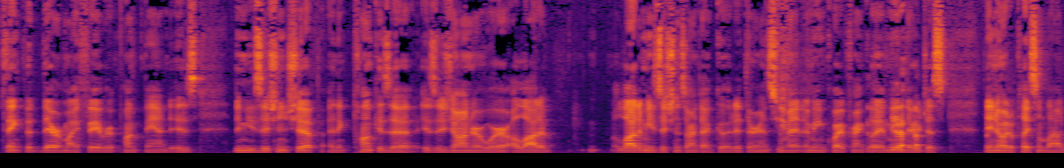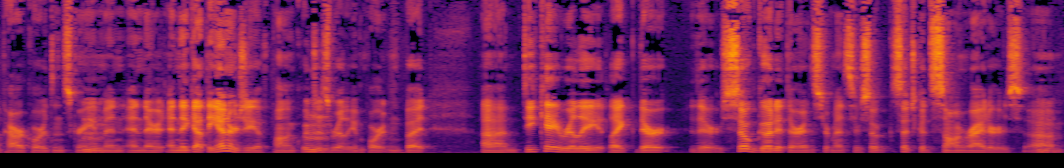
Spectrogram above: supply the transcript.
think that they're my favorite punk band is the musicianship. I think punk is a is a genre where a lot of a lot of musicians aren't that good at their instrument. I mean, quite frankly, I mean Yeah. they're just they know how to play some loud power chords and scream, and and they're and they got the energy of punk, which is really important. But um, DK really like they're they're so good at their instruments. They're so such good songwriters. Um,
